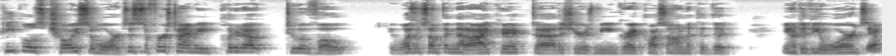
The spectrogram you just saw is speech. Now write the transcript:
People's Choice Awards. This is the first time we put it out to a vote. It wasn't something that I picked. Uh, this year is me and Greg Poisson that did the, you know, did the awards. Yeah.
